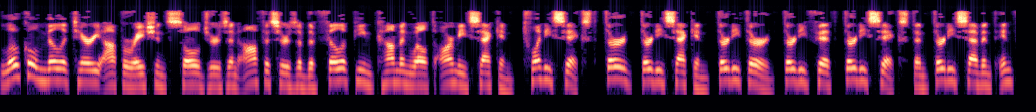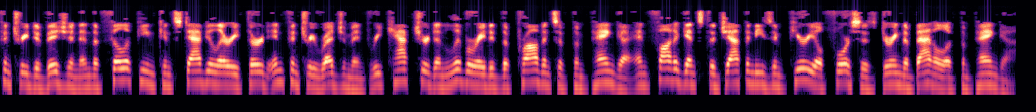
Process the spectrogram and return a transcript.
Local military operations soldiers and officers of the Philippine Commonwealth Army 2nd, 26th, 3rd, 32nd, 33rd, 35th, 36th and 37th Infantry Division and the Philippine Constabulary 3rd Infantry Regiment recaptured and liberated the province of Pampanga and fought against the Japanese imperial forces during the Battle of Pampanga.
